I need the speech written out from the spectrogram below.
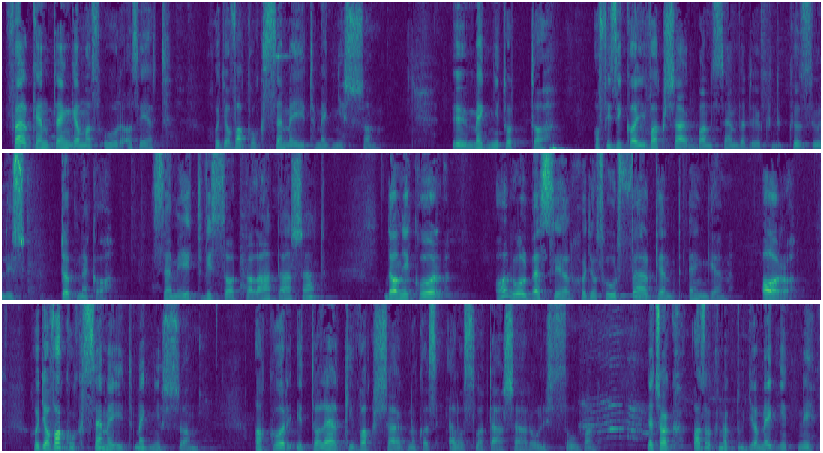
Felkent engem az Úr azért, hogy a vakok szemeit megnyissam. Ő megnyitotta a fizikai vakságban szenvedők közül is többnek a szemét, visszaadta látását, de amikor arról beszél, hogy az Úr felkent engem arra, hogy a vakok szemeit megnyissam, akkor itt a lelki vakságnak az eloszlatásáról is szó van. De csak azoknak tudja megnyitni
